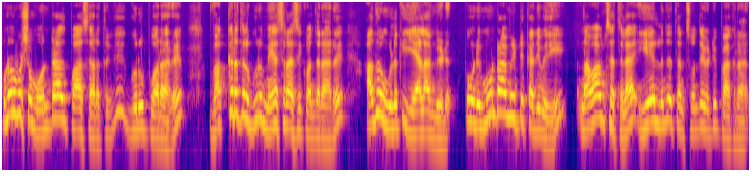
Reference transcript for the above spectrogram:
புனர்வருஷம் ஒன்றாவது பாசாரத்துக்கு குரு போகிறாரு வக்கரத்தில் குரு மேசராசிக்கு வந்துடுறாரு அது உங்களுக்கு ஏழாம் வீடு. இப்போ உங்களுடைய மூன்றாம் வீட்டுக்கு அதிபதி நவாம்சத்தில் ஏழுலேருந்து தன் சொந்த வீட்டை பார்க்குறாரு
